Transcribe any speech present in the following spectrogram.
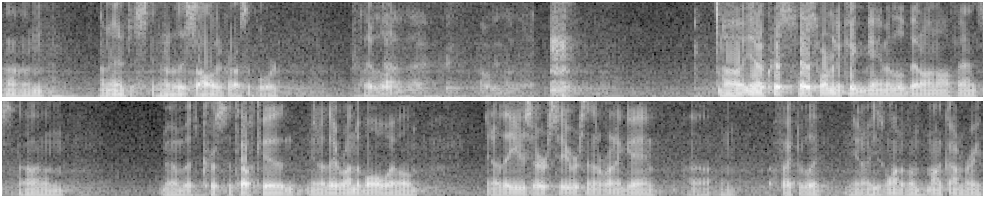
Um, I mean, just you know, really solid across the board. Play well. how's uh, Chris? Uh, you know, Chris plays for me in the kicking game a little bit on offense. Um, you know, but Chris is a tough kid. You know, they run the ball well. You know, they use their receivers in the running game um, effectively. You know, he's one of them, Montgomery.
